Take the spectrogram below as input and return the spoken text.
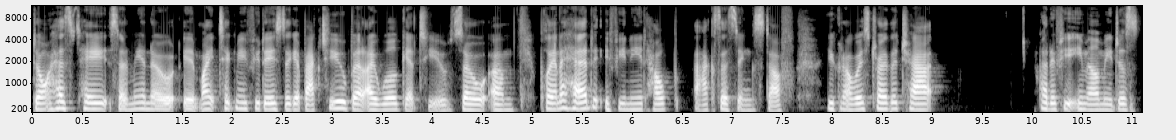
don't hesitate, send me a note. It might take me a few days to get back to you, but I will get to you. So um, plan ahead if you need help accessing stuff. You can always try the chat, but if you email me, just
